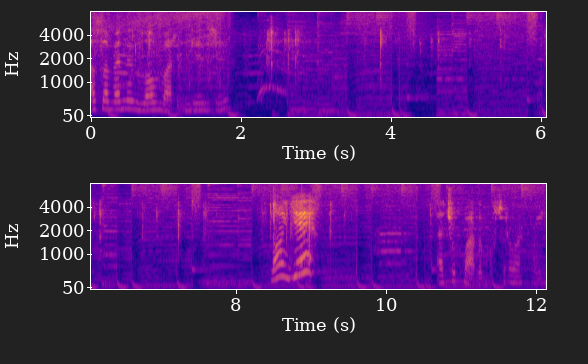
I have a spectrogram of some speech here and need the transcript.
Aslında bende de love var İngilizce. Lan ye! Ya çok bağırdım kusura bakmayın.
